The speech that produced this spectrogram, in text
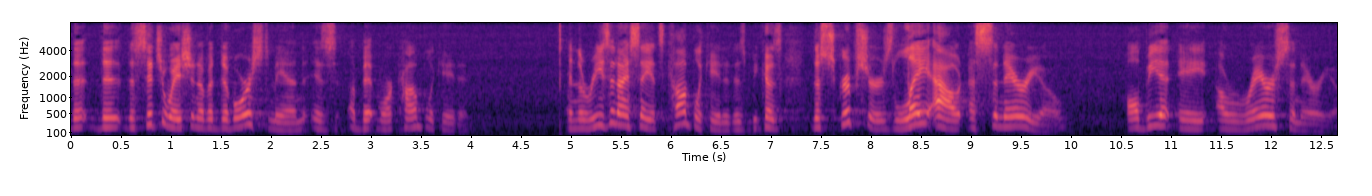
The, the, the situation of a divorced man is a bit more complicated. And the reason I say it's complicated is because the scriptures lay out a scenario, albeit a, a rare scenario,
